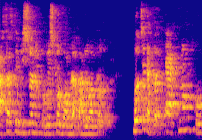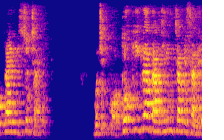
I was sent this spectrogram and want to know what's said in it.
আস্তে আস্তে মিশ্রণে প্রবেশ করব আমরা ভালো মতো। বলছে, দেখো, এক নং কৌটায় মিশ্র চাই। বলছে, কত কিগ্রা দার্জিলিং চা মেশালে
